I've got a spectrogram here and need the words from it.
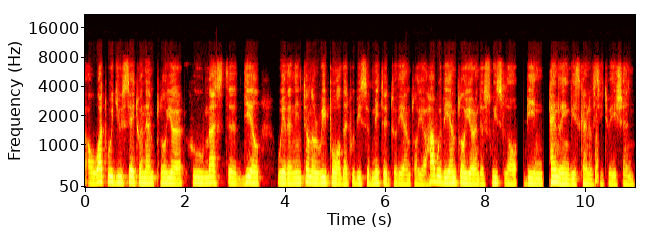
or what would you say to an employer who must uh, deal with an internal report that would be submitted to the employer. How would the employer under swiss law be handling this kind of situation?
